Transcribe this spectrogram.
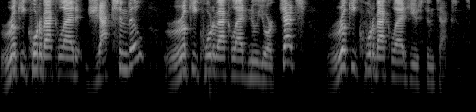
rookie quarterback led Jacksonville, rookie quarterback led New York Jets, rookie quarterback led Houston Texans.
